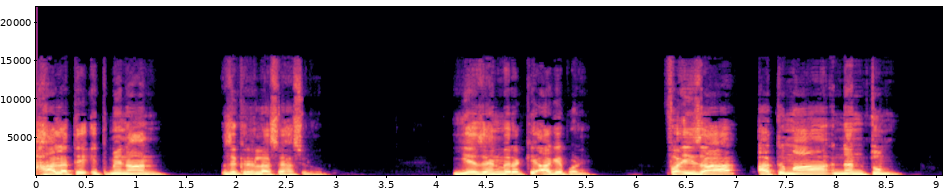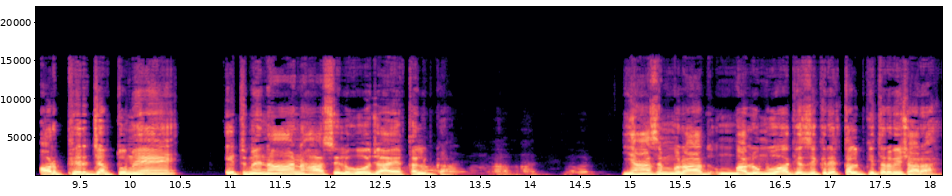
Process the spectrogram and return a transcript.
حالت اطمینان ذکر اللہ سے حاصل ہو یہ ذہن میں رکھ کے آگے پڑھیں۔ فضا اتما نن تم اور پھر جب تمہیں اطمینان حاصل ہو جائے قلب کا۔ یہاں سے مراد، معلوم ہوا کہ ذکر قلب کی طرف اشارہ ہے۔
